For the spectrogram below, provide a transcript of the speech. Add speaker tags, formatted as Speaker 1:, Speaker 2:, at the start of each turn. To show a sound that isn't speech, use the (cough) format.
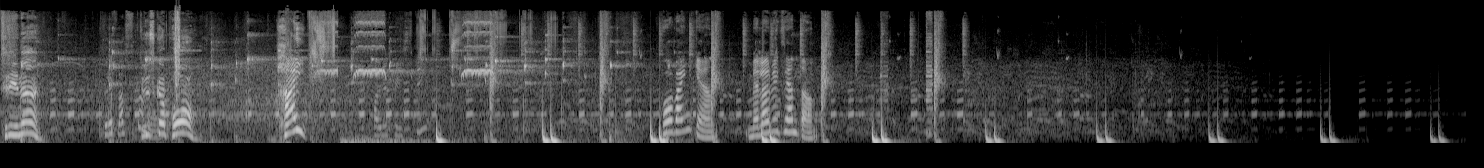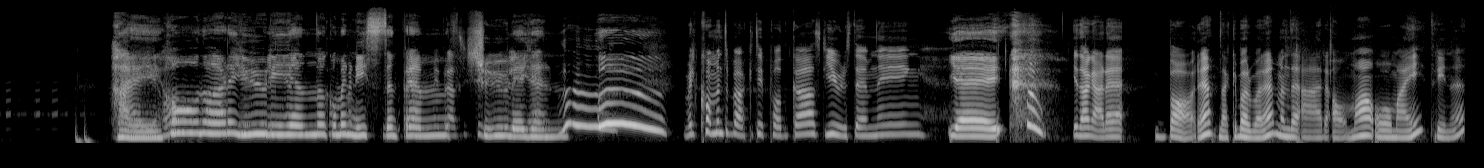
Speaker 1: Trine!
Speaker 2: Hvor er plassen?
Speaker 1: Du skal på!
Speaker 2: Hei! Har du fristing? På benken med Larviksjentene.
Speaker 3: Hei hå, nå er det jul igjen, nå kommer nissen frem skjulet igjen. Woo!
Speaker 4: Velkommen tilbake til podkast, julestemning.
Speaker 3: Yay!
Speaker 4: I dag er det bare, det er ikke bare bare, men det er Alma og meg, Trine,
